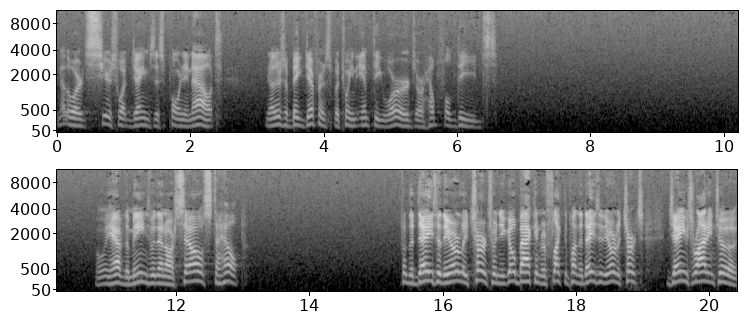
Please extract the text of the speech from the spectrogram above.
In other words, here's what James is pointing out. You know, there's a big difference between empty words or helpful deeds. When we have the means within ourselves to help. From the days of the early church, when you go back and reflect upon the days of the early church, James writing to a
